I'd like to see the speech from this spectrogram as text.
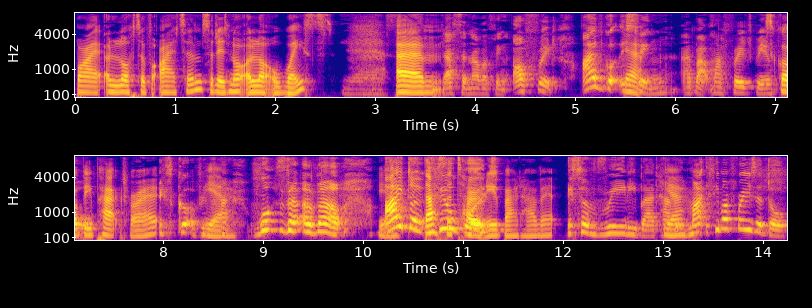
buy a lot of items. So there's not a lot of waste. Yes. Um That's another thing. Our fridge. I've got this Yeah. thing about my fridge being. it's got to be packed, right? It's got to be. Yeah. Yeah. What's that about? I don't That's feel a totally good. bad habit. It's a really bad habit. My, see my freezer door.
